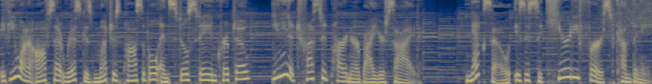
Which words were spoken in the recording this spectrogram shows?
If you want to offset risk as much as possible and still stay in crypto, you need a trusted partner by your side. Nexo is a security first company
